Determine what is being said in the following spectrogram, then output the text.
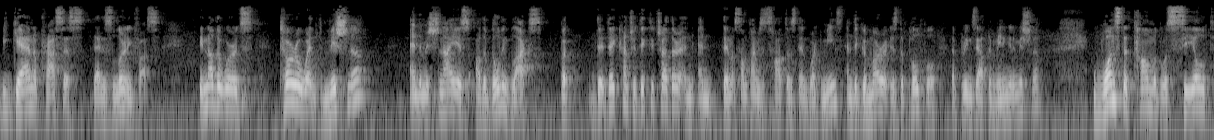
began a process that is learning for us. In other words, Torah went Mishnah, and the Mishnayos are the building blocks, but they, they contradict each other, and, and sometimes it's hard to understand what it means. And the Gemara is the pilpul that brings out the meaning of the Mishnah. Once the Talmud was sealed,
